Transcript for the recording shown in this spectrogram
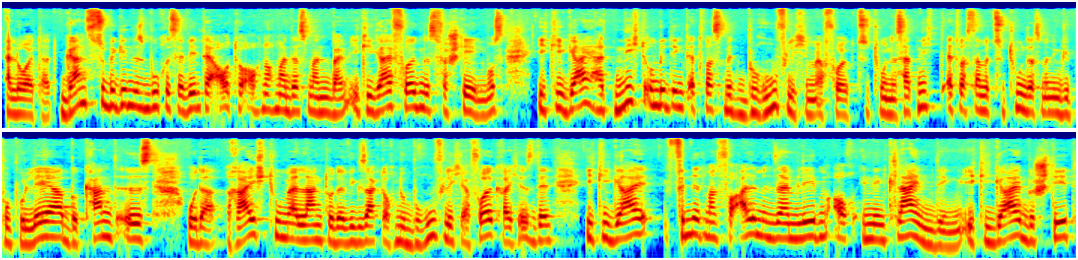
erläutert. Ganz zu Beginn des Buches erwähnt der Autor auch nochmal, dass man beim Ikigai Folgendes verstehen muss. Ikigai hat nicht unbedingt etwas mit beruflichem Erfolg zu tun. Es hat nicht etwas damit zu tun, dass man irgendwie populär, bekannt ist oder Reichtum erlangt oder wie gesagt auch nur beruflich erfolgreich ist, denn Ikigai findet man vor allem in seinem Leben auch in den kleinen Dingen. Ikigai besteht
